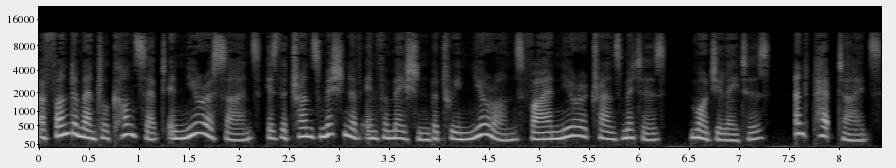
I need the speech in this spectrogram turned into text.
A fundamental concept in neuroscience is the transmission of information between neurons via neurotransmitters, modulators, and peptides.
